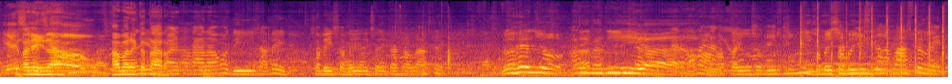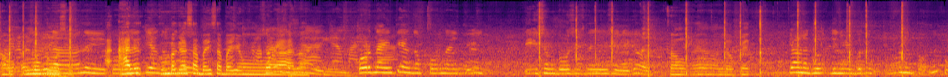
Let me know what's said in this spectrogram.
Yes, kanina, yes, yo. habang Kanina nagtatara. pa nagtatara ako, di sabi, sabay-sabay yung nagsalita sa klase. Rogelio, Arandia. Tama, kayo sa gusto mo. Sabay-sabay yung buong cluster eh. umubos. Simula, ano eh, Halos, 490 hanggang kumbaga ano. sabay-sabay yung mga ano. Sabay-sabay. 490 hanggang 498. Di isang boses na yung sinigaw. Itong, ayun, ang lupit. Kaya nag- din yung iba doon. Ano po? Ano po?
